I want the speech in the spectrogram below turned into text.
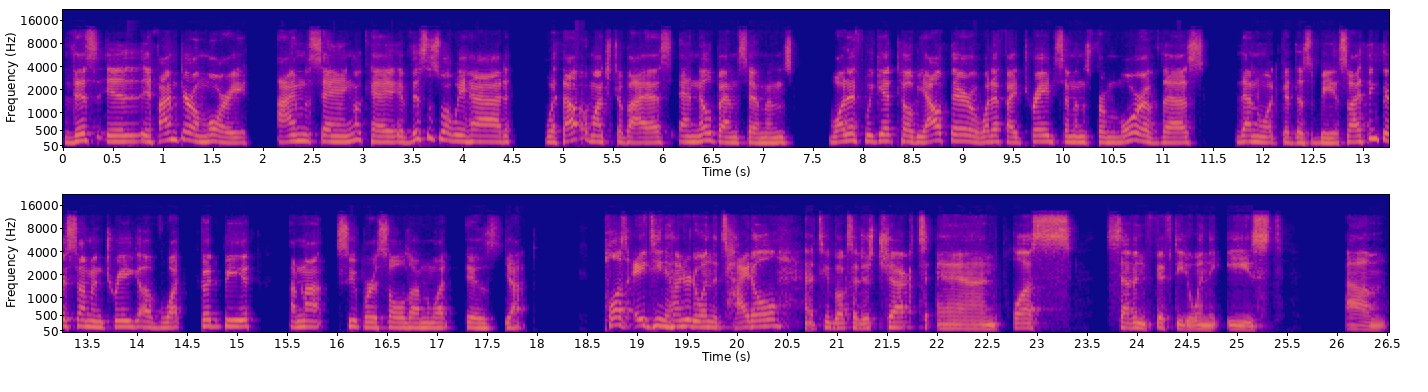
this is, if I'm Daryl Morey, I'm saying, okay, if this is what we had without much Tobias and no Ben Simmons. What if we get Toby out there? What if I trade Simmons for more of this? Then what could this be? So I think there's some intrigue of what could be. I'm not super sold on what is yet. Plus 1800 to win the title at two books I just checked, and plus 750 to win the East. Um,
